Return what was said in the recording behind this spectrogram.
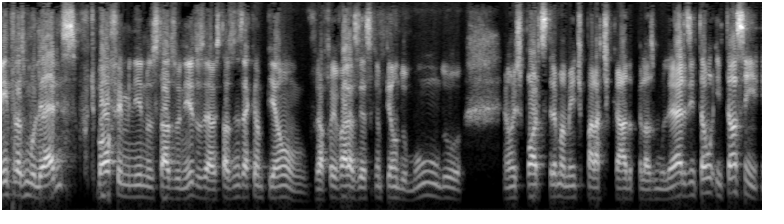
entre as mulheres, futebol feminino nos Estados Unidos, é, os Estados Unidos é campeão, já foi várias vezes campeão do mundo, é um esporte extremamente praticado pelas mulheres. Então, então assim,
